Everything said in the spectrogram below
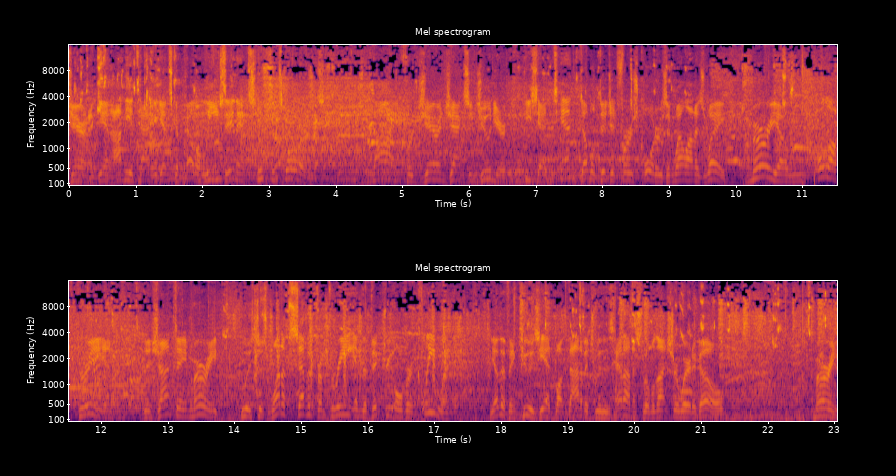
Jaren again on the attack against Capela, leans in and scoops and scores. Nine for Jaren Jackson Jr. He's had 10 double-digit first quarters and well on his way. Murray a pull-up three, and DeJounte Murray, who is just one of seven from three in the victory over Cleveland. The other thing, too, is he had Bogdanovic with his head on a swivel, not sure where to go. Murray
